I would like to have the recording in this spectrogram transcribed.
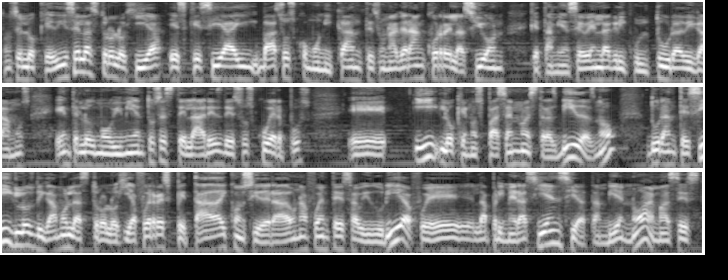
Entonces lo que dice la astrología es que sí hay vasos comunicantes, una gran correlación que también se ve en la agricultura, digamos, entre los movimientos estelares de esos cuerpos. Eh, y lo que nos pasa en nuestras vidas, ¿no? Durante siglos, digamos, la astrología fue respetada y considerada una fuente de sabiduría, fue la primera ciencia también, ¿no? Además es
